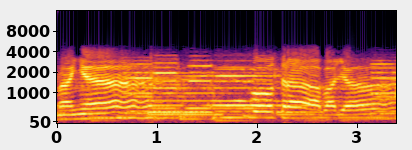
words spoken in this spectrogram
Manhã, vou trabalhar.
